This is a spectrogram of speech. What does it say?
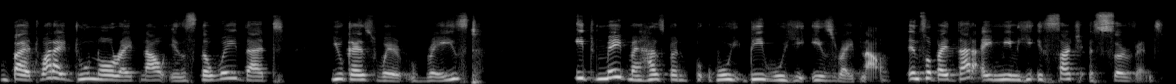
but what i do know right now is the way that you guys were raised, it made my husband who, be who he is right now. And so by that, I mean he is such a servant.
